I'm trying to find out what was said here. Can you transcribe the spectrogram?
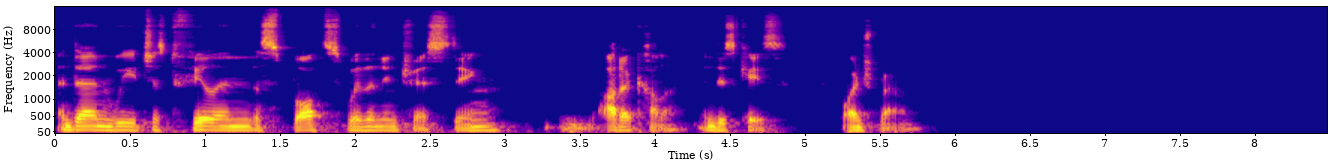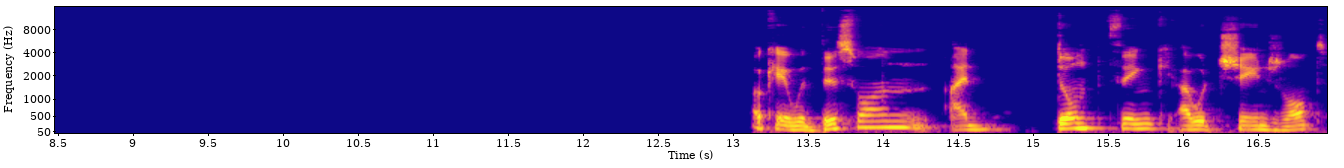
and then we just fill in the spots with an interesting other color, in this case, orange brown. Okay, with this one, I don't think I would change a lot.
